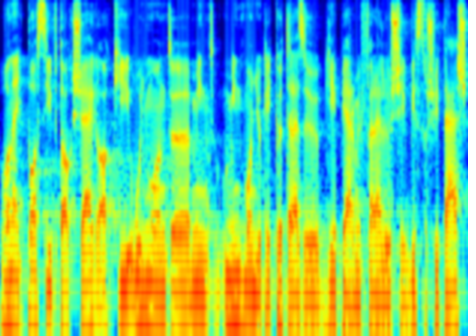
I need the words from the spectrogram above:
Van egy passzív tagság, aki úgymond, mint, mint mondjuk egy kötelező gépjármű felelősségbiztosítás,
